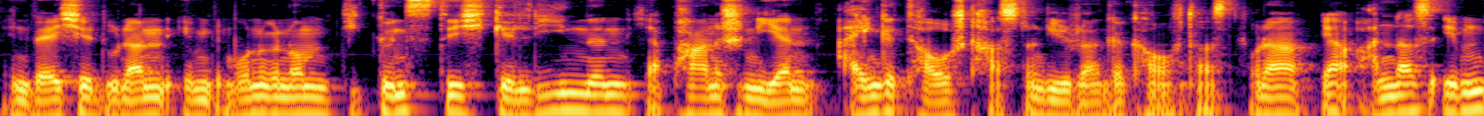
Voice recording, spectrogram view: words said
in welche du dann eben im Grunde genommen die günstig geliehenen japanischen Yen eingetauscht hast und die du dann gekauft hast. Oder ja, anders eben,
